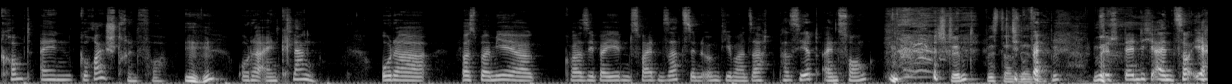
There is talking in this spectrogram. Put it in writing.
kommt ein Geräusch drin vor oder ein Klang oder was bei mir ja quasi bei jedem zweiten Satz, den irgendjemand sagt, passiert ein Song. stimmt, bist da sehr simpel. Ständig einen Song. Ja.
